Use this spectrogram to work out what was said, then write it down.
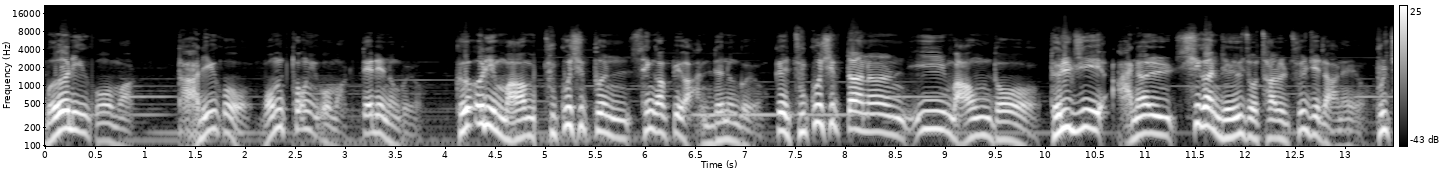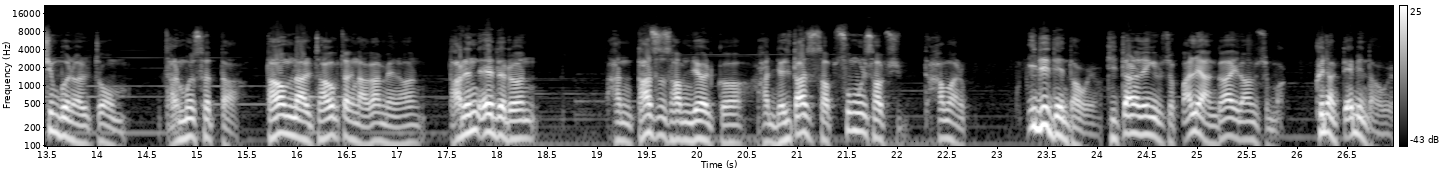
머리고 막 다리고 몸통이고 막 때리는 거요. 그 어린 마음 죽고 싶은 생각비가 안 되는 거요. 그 죽고 싶다는 이 마음도 들지 않을 시간 여유조차를 주지를 않아요. 불침번을 좀 잘못 섰다. 다음 날 작업장 나가면은 다른 애들은 한 다섯 삽 열 거, 한 열다섯 삽, 스물 삽씩 하면 일이 된다고요. 뒤따라다니면서 빨리 안 가? 이러면서 막 그냥 때린다고요.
